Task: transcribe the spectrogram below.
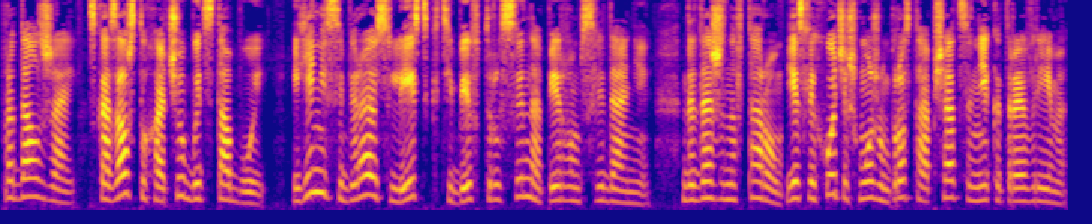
Продолжай. Сказал, что хочу быть с тобой. Я не собираюсь лезть к тебе в трусы на первом свидании. Да даже на втором. Если хочешь, можем просто общаться некоторое время.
